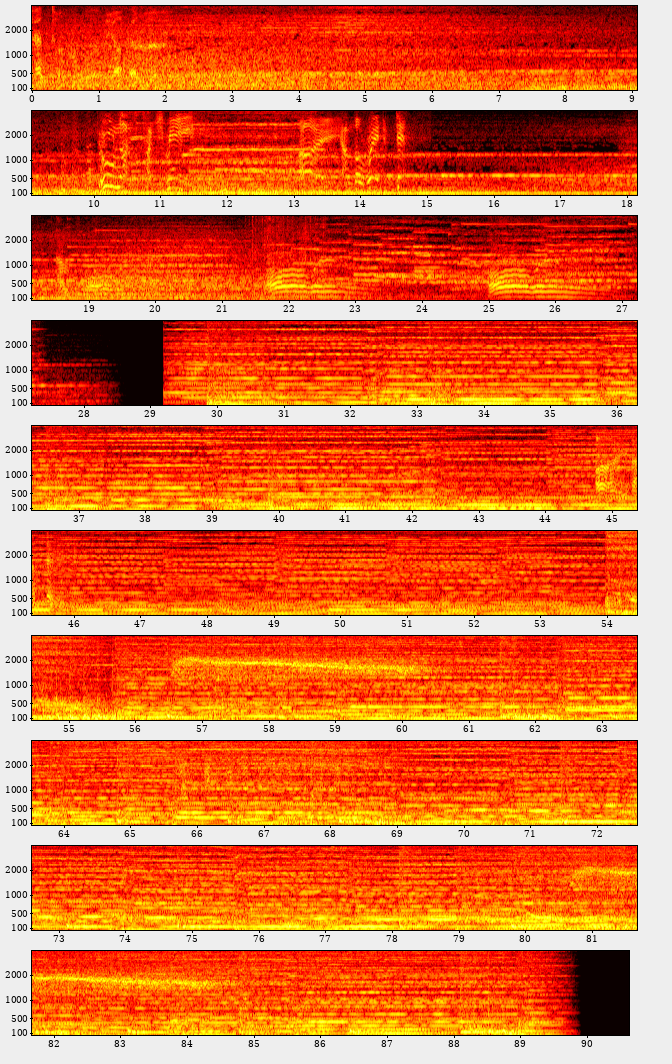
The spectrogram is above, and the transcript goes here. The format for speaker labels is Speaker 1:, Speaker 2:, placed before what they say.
Speaker 1: phantom of the opera.
Speaker 2: Do not touch me! I am the Red Death! Come Earth.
